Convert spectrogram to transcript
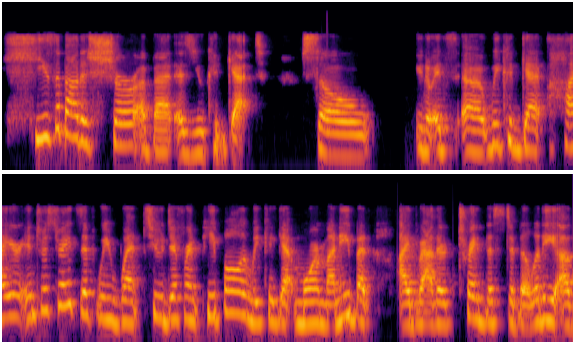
he's about as sure a bet as you could get. So you know it's uh, we could get higher interest rates if we went to different people and we could get more money but i'd rather trade the stability of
